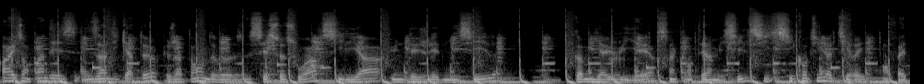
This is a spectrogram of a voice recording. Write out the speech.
Par exemple, un des indicateurs que j'attends, c'est ce soir s'il y a une dégelée de missiles, comme il y a eu hier, 51 missiles, s'il continue à tirer, en fait.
